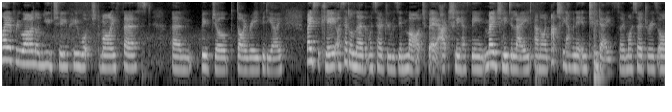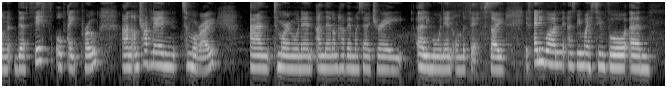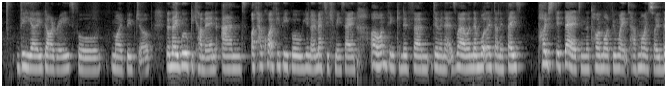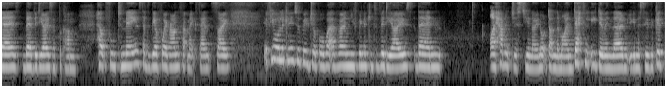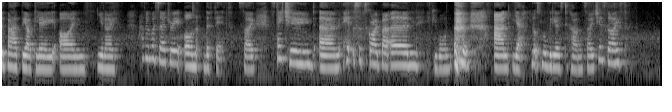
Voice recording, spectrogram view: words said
Hi everyone on YouTube who watched my first um, boob job diary video. Basically, I said on there that my surgery was in March, but it actually has been majorly delayed and I'm actually having it in two days. So my surgery is on the 5th of April and I'm travelling tomorrow and tomorrow morning and then I'm having my surgery early morning on the 5th. So if anyone has been waiting for um, video diaries for my boob job, then they will be coming. And I've had quite a few people, you know, message me saying, "Oh, I'm thinking of um, doing it as well." And then what they've done is they've posted theirs in the time I've been waiting to have mine, so their their videos have become helpful to me instead of the other way around, if that makes sense. So if you're looking into a boob job or whatever, and you've been looking for videos, then I haven't just, you know, not done them. I'm definitely doing them. You're going to see the good, the bad, the ugly. I'm, you know, having my surgery on the 5th. So stay tuned, um, hit the subscribe button if you want. and yeah, lots more videos to come. So cheers, guys.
